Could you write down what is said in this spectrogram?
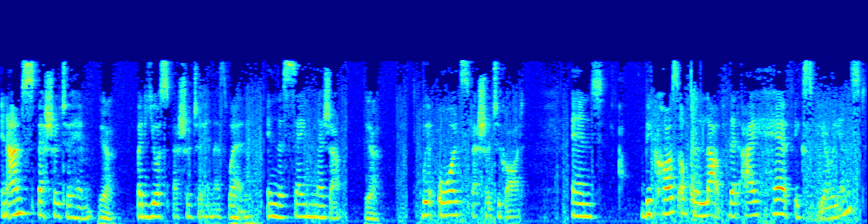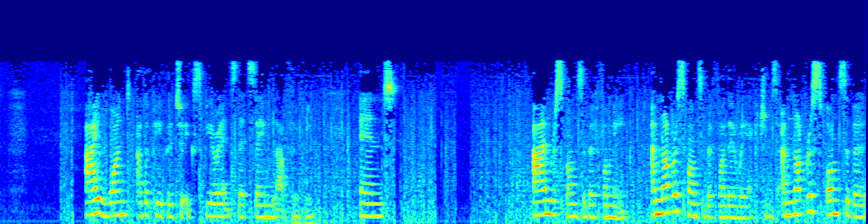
And I'm special to him. Yeah. But you're special to him as well, in the same measure. Yeah. We're all special to God. And because of the love that I have experienced, I want other people to experience that same love. Mm-hmm. And I'm responsible for me. I'm not responsible for their reactions. I'm not responsible.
